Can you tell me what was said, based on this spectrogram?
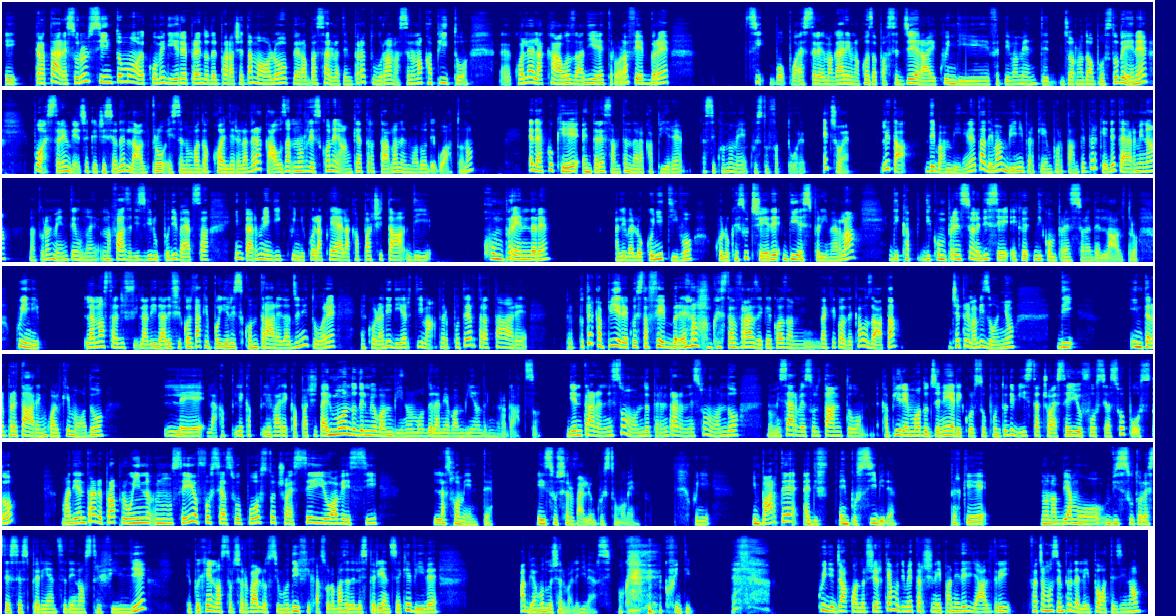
e trattare solo il sintomo è come dire prendo del paracetamolo per abbassare la temperatura, ma se non ho capito eh, qual è la causa dietro la febbre, sì, boh, può essere magari una cosa passeggera e quindi effettivamente il giorno dopo sto bene, può essere invece che ci sia dell'altro e se non vado a cogliere la vera causa non riesco neanche a trattarla nel modo adeguato, no? Ed ecco che è interessante andare a capire, secondo me, questo fattore, e cioè l'età dei bambini. L'età dei bambini perché è importante? Perché determina naturalmente una, una fase di sviluppo diversa in termini di quindi quella che è la capacità di comprendere a livello cognitivo quello che succede, di esprimerla, di, cap- di comprensione di sé e di comprensione dell'altro. Quindi la nostra dif- la, la difficoltà che puoi riscontrare da genitore è quella di dirti ma per poter trattare, per poter capire questa febbre, no? questa frase che cosa, da che cosa è causata, c'è prima bisogno di interpretare in qualche modo le, la, le, le varie capacità, il mondo del mio bambino, il mondo della mia bambina, del mio ragazzo di entrare nel suo mondo e per entrare nel suo mondo non mi serve soltanto capire in modo generico il suo punto di vista, cioè se io fossi al suo posto, ma di entrare proprio in un se io fossi al suo posto, cioè se io avessi la sua mente e il suo cervello in questo momento. Quindi in parte è, dif- è impossibile perché non abbiamo vissuto le stesse esperienze dei nostri figli, e poiché il nostro cervello si modifica sulla base delle esperienze che vive, abbiamo due cervelli diversi, ok? quindi, quindi già quando cerchiamo di metterci nei panni degli altri, facciamo sempre delle ipotesi, no?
